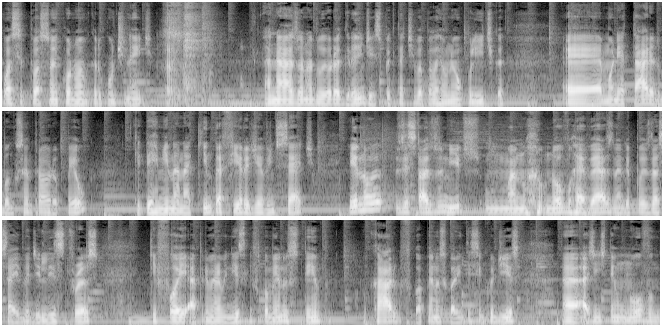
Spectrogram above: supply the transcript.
com a situação econômica do continente. Na zona do euro grande a expectativa pela reunião política é, monetária do Banco Central Europeu, que termina na quinta-feira, dia 27. E nos Estados Unidos, uma, um novo revés, né, depois da saída de Liz Truss, que foi a primeira-ministra que ficou menos tempo no cargo, ficou apenas 45 dias. Uh, a gente tem um novo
